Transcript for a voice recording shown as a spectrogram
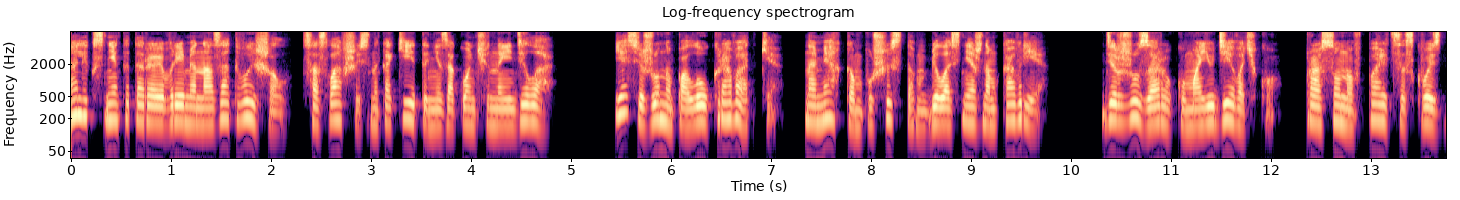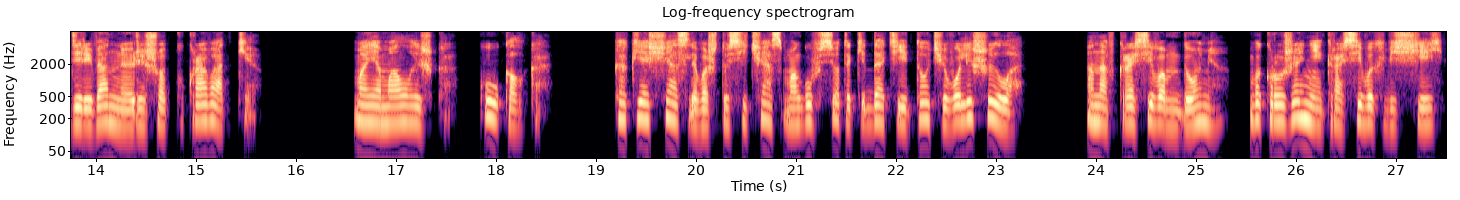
Алекс некоторое время назад вышел, сославшись на какие-то незаконченные дела. Я сижу на полу у кроватки, на мягком пушистом белоснежном ковре. Держу за руку мою девочку, просунув пальцы сквозь деревянную решетку кроватки. Моя малышка, куколка. Как я счастлива, что сейчас могу все таки дать ей то, чего лишила. Она в красивом доме, в окружении красивых вещей,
